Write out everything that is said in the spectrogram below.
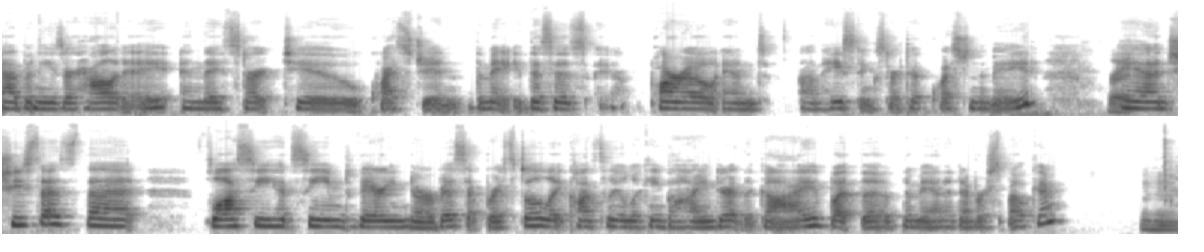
Ebenezer Halliday, and they start to question the maid. This is Poirot and um, Hastings start to question the maid, Right. and she says that Flossie had seemed very nervous at Bristol, like constantly looking behind her at the guy, but the the man had never spoken. hmm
